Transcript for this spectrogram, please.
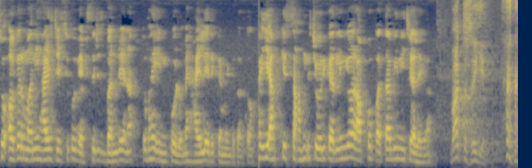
तो अगर मनी हाइस जैसी कोई वेब सीरीज़ बन रही है ना तो भाई इनको लो मैं हाईली रिकमेंड करता हूँ। भाई आपके सामने चोरी कर लेंगे और आपको पता भी नहीं चलेगा। बात तो सही है।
